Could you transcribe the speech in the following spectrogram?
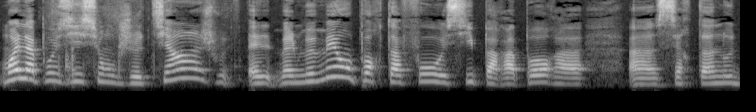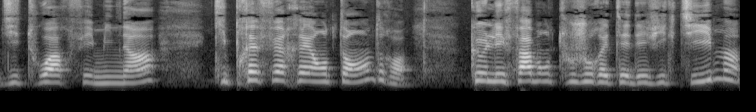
Moi, la position que je tiens, elle, me met en porte-à-faux aussi par rapport à, un certain auditoire féminin qui préférerait entendre que les femmes ont toujours été des victimes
